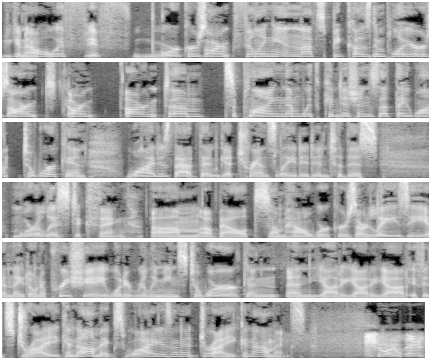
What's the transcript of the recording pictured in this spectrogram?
you know, if, if workers aren't filling in, that's because employers aren't, aren't, aren't, um, supplying them with conditions that they want to work in. Why does that then get translated into this moralistic thing um, about somehow workers are lazy and they don't appreciate what it really means to work and and yada yada yada. If it's dry economics, why isn't it dry economics? Sure, there's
